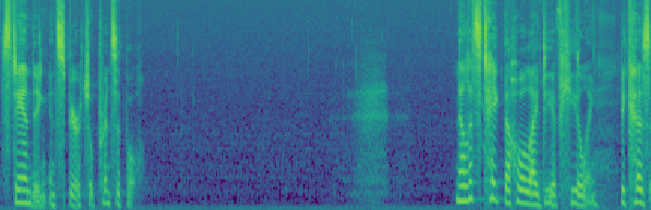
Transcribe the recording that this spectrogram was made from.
standing in spiritual principle. Now, let's take the whole idea of healing, because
